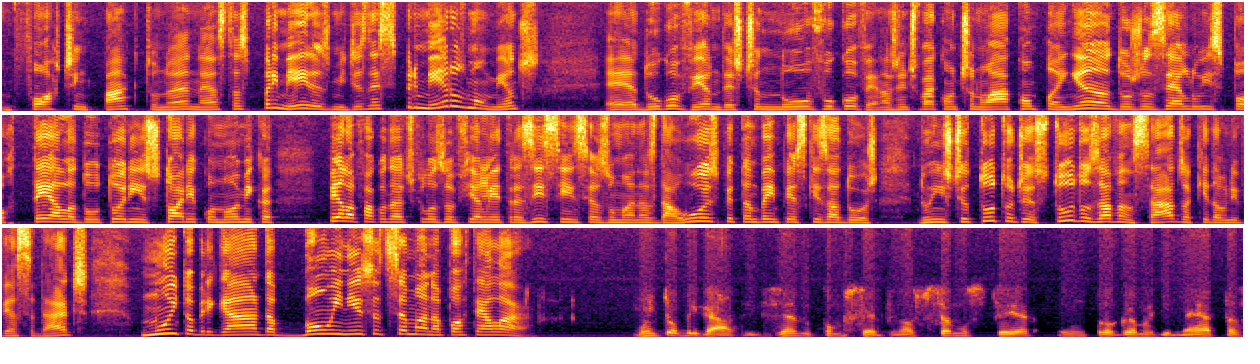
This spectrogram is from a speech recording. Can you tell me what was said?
um forte impacto né, nestas primeiras medidas, nesses primeiros momentos é, do governo, deste novo governo. A gente vai continuar acompanhando José Luiz Portela, doutor em História Econômica pela Faculdade de Filosofia, Letras e Ciências Humanas da USP, também pesquisador do Instituto de Estudos Avançados aqui da Universidade. Muito obrigada, bom início de semana, Portela. Muito obrigado. E dizendo, como sempre, nós precisamos ter um programa de metas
